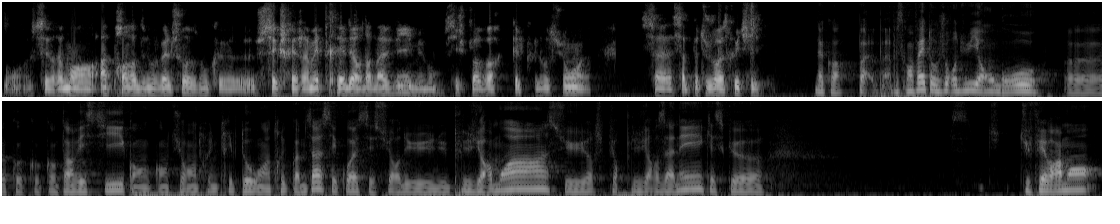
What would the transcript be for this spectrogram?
bon, c'est vraiment apprendre de nouvelles choses. Donc, euh, je sais que je serai jamais trader dans ma vie, mais bon, si je peux avoir quelques notions, euh, ça, ça peut toujours être utile. D'accord. Parce qu'en fait, aujourd'hui, en gros, euh, quand tu investis, quand, tu rentres une crypto ou un truc comme ça, c'est quoi? C'est sur du, plusieurs mois, sur, sur plusieurs années? Qu'est-ce que. Tu, fais vraiment.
